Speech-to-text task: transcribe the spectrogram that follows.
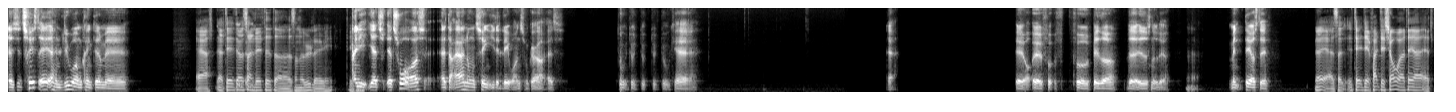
Jeg synes, trist af, at han lyver omkring det der med... Ja, ja det, det er sådan lidt det, der er sådan noget øl af. Det, Men jeg, jeg tror også, at der er nogle ting i det leveren, som gør, at du, du, du, du, du kan... Ja. Øh, øh, få, få bedre ved at æde sådan noget der. Ja. Men det er også det. Ja, ja, altså, det, det er faktisk det sjove er, det er, at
